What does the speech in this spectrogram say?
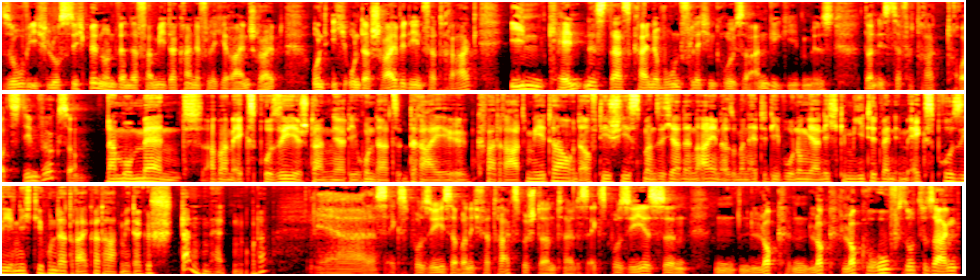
so wie ich lustig bin, und wenn der Vermieter keine Fläche reinschreibt und ich unterschreibe den Vertrag in Kenntnis, dass keine Wohnflächengröße angegeben ist, dann ist der Vertrag trotzdem wirksam. Na Moment, aber im Exposé standen ja die 103 Quadratmeter und auf die schießt man sich ja dann ein. Also man hätte die Wohnung ja nicht gemietet, wenn im Exposé nicht die 103 Quadratmeter Quadratmeter gestanden hätten, oder? Ja, das Exposé ist aber nicht Vertragsbestandteil. Das Exposé ist ein, Lock, ein Lock, Lockruf sozusagen.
